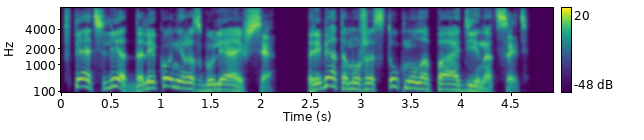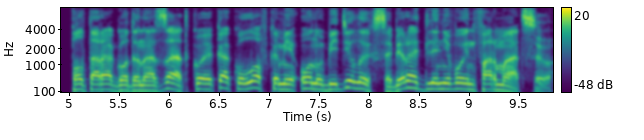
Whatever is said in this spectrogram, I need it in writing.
В пять лет далеко не разгуляешься. Ребятам уже стукнуло по одиннадцать. Полтора года назад кое-как уловками он убедил их собирать для него информацию,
